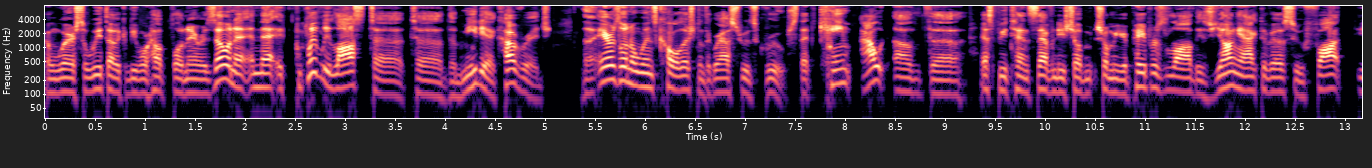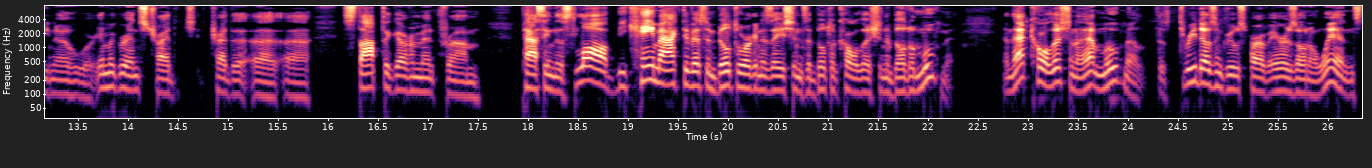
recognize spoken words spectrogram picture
and where so we thought it could be more helpful in Arizona, and that it completely lost to to the media coverage. The Arizona Wins Coalition of the grassroots groups that came out of the SB 1070 Show, Show Me Your Papers law, these young activists who fought, you know, who were immigrants, tried tried to uh, uh, stop the government from passing this law, became activists and built organizations and built a coalition and built a movement. And that coalition and that movement, the three dozen groups part of Arizona Wins,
